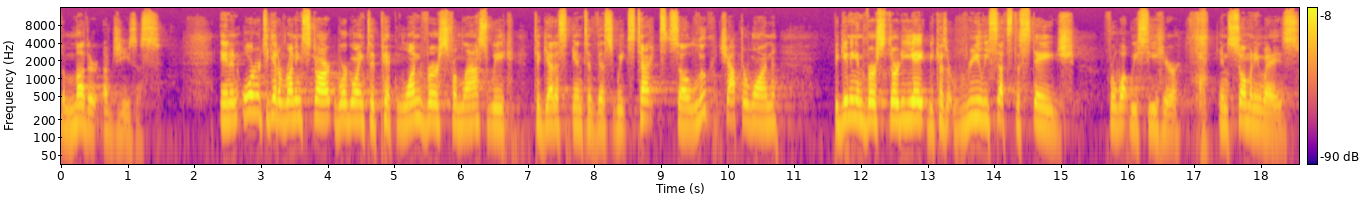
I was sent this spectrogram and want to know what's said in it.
the mother of Jesus. And in order to get a running start, we're going to pick one verse from last week to get us into this week's text. So, Luke chapter 1, beginning in verse 38, because it really sets the stage for what we see here in so many ways.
